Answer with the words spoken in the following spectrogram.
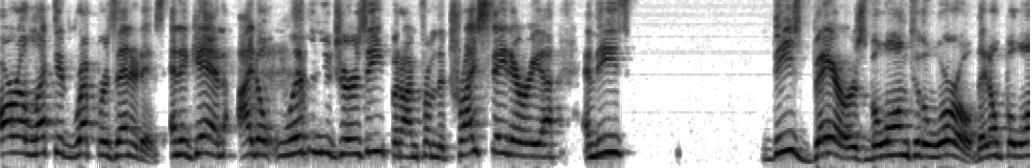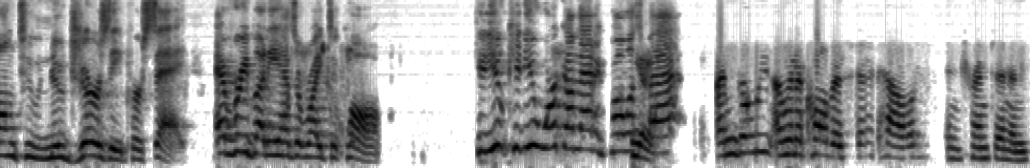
our elected representatives. And again, I don't live in New Jersey, but I'm from the tri-state area and these these bears belong to the world. They don't belong to New Jersey per se. Everybody has a right to call. Can you can you work on that and call us Yes. back? I'm going. I'm going to call the state house in Trenton and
